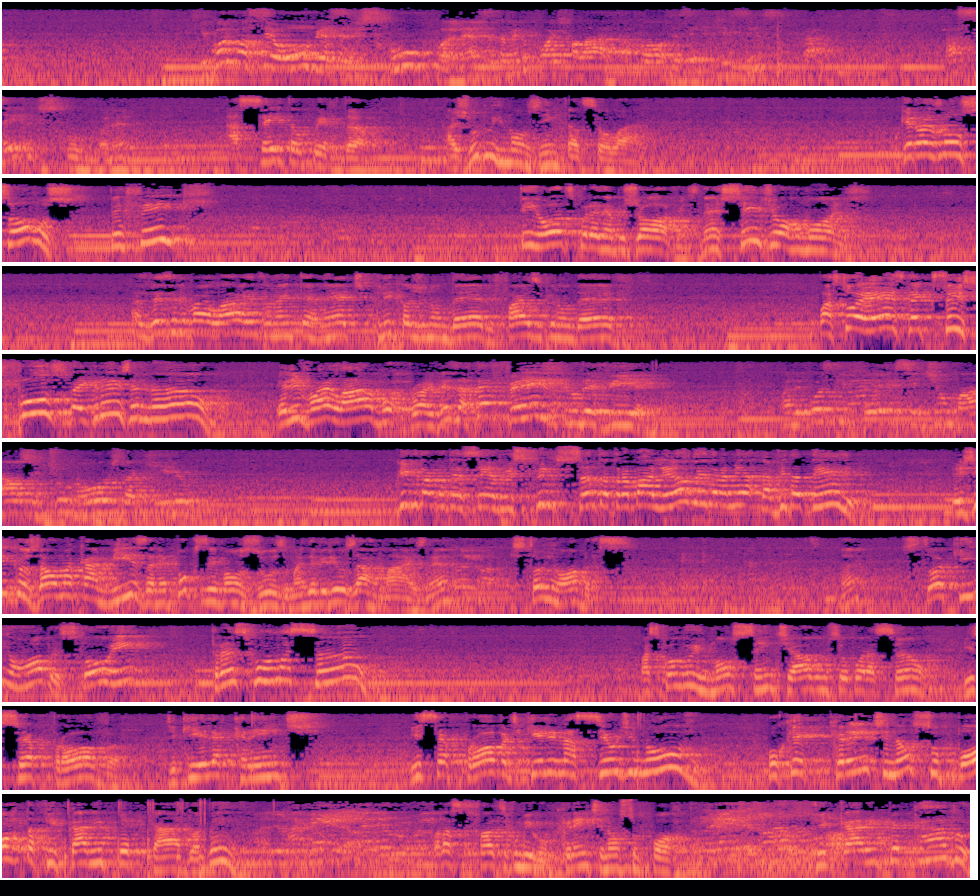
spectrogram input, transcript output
E quando você ouve essa desculpa, né, você também não pode falar, ah, tá bom, você sempre diz isso, tá? Aceita a desculpa, né? Aceita o perdão. Ajuda o irmãozinho que está do seu lado. Porque nós não somos perfeitos. Tem outros, por exemplo, jovens, né, cheios de hormônios. Às vezes ele vai lá, entra na internet, clica onde não deve, faz o que não deve. Pastor, é esse tem que ser expulso da igreja? Não. Ele vai lá, às vezes até fez o que não devia. Mas depois que fez, sentiu mal, sentiu nojo daquilo. O que está acontecendo? O Espírito Santo está trabalhando ainda na, minha, na vida dele. Ele tinha que usar uma camisa, né? Poucos irmãos usam, mas deveria usar mais, né? Estou em obras. Né? Estou aqui em obras, estou em transformação. Mas quando o irmão sente algo no seu coração, isso é prova de que ele é crente. Isso é prova de que ele nasceu de novo. Porque crente não suporta ficar em pecado. Amém? Amém. Fala, fala assim comigo: crente não suporta ficar em pecado.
